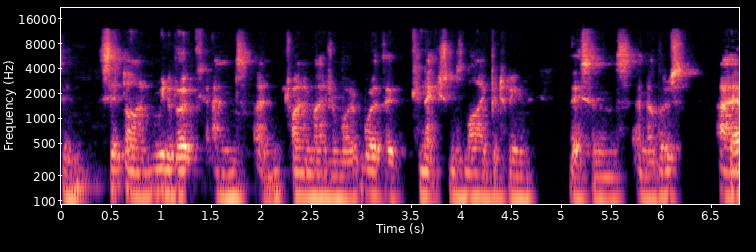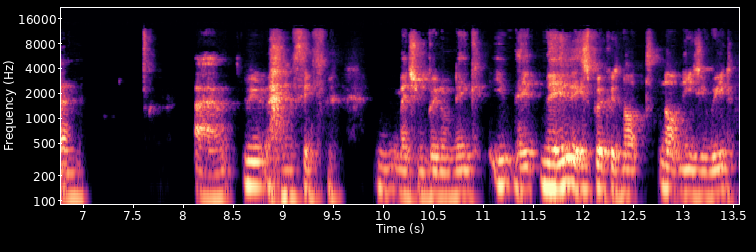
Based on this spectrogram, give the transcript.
to sit down, read a book, and and try and imagine where, where the connections lie between this and and others. Um, uh, I think mentioned Bruno Nigg. He- His book is not not an easy read.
